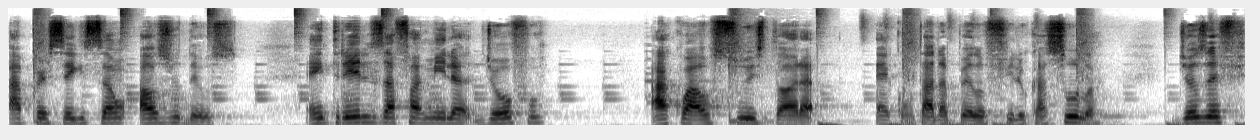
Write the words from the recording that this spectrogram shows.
a perseguição aos judeus, entre eles a família Jofo, a qual sua história é contada pelo filho caçula, Joseph,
